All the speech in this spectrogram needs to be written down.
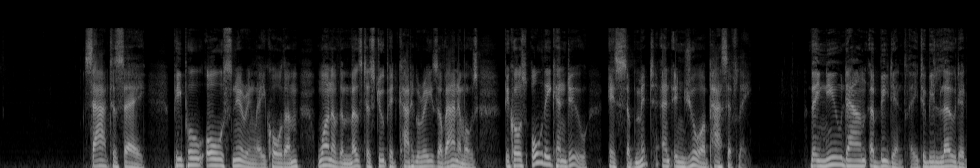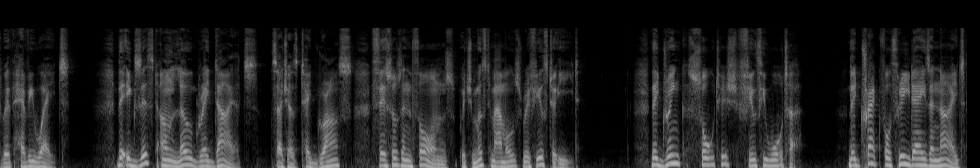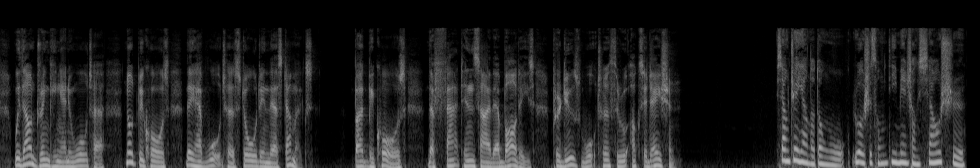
Sad to say, people all sneeringly call them one of the most stupid categories of animals because all they can do is submit and endure passively. They kneel down obediently to be loaded with heavy weights. They exist on low-grade diets, such as take grass, thistles and thorns, which most mammals refuse to eat. They drink saltish, filthy water. They trek for three days and nights without drinking any water, not because they have water stored in their stomachs, but because the fat inside their bodies produce water through oxidation. 像这样的动物，若是从地面上消逝，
